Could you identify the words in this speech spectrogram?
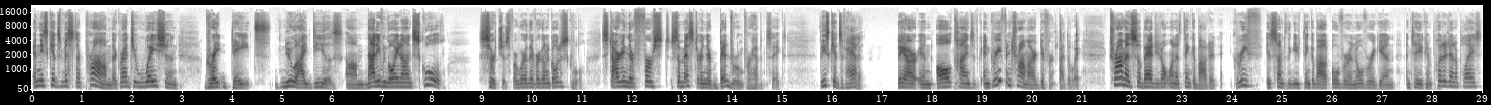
And these kids miss their prom, their graduation, great dates, new ideas, um, not even going on school searches for where they were going to go to school starting their first semester in their bedroom, for heaven's sakes. These kids have had it. They are in all kinds of, and grief and trauma are different, by the way. Trauma is so bad you don't want to think about it. Grief is something you think about over and over again until you can put it in a place,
